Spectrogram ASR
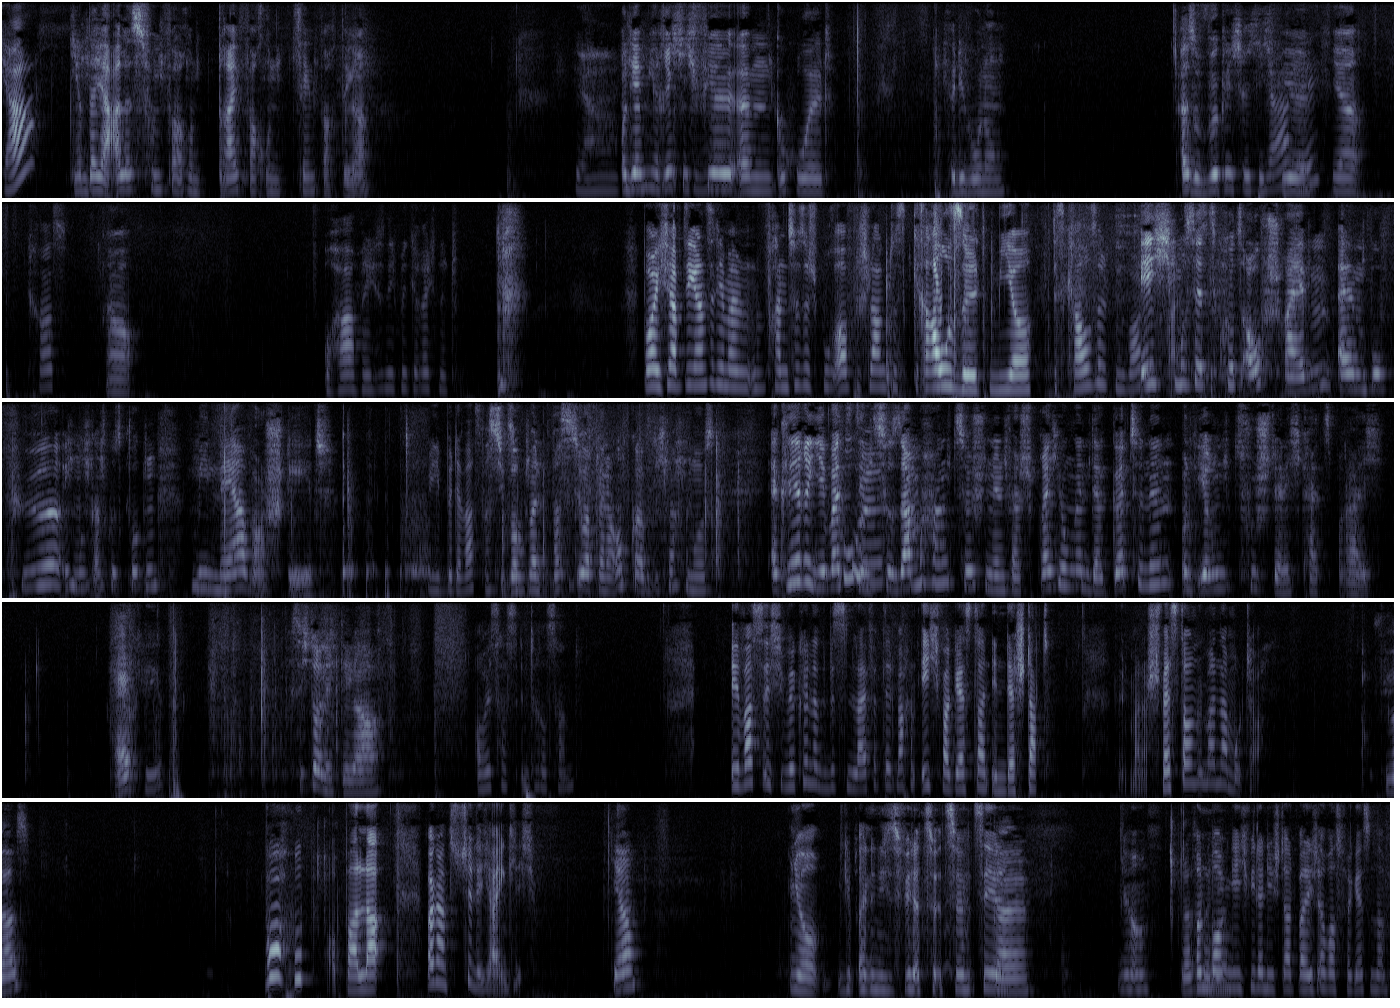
Ja? Die haben da ja alles fünffach und dreifach und zehnfach, Digga. Ja. Und die haben hier richtig viel ähm, geholt. Für die Wohnung. Also wirklich richtig Ja, viel. echt? Ja, Krass. ja. Oha, hätte ich das nicht mit gerechnet. Boah, ich habe die ganze Zeit mein Französischbuch aufgeschlagen. Das grauselt mir. Es grauselt ein Wort. Ich muss jetzt kurz aufschreiben, ähm, wofür, ich muss ganz kurz gucken, Minerva steht. Wie, bitte was? Was überhaupt mein, was ist überhaupt meine Aufgabe, die ich machen muss? Erkläre jeweils Cool. den Zusammenhang zwischen den Versprechungen der Göttinnen und ihrem Zuständigkeitsbereich. Hä? Okay. Weiß ich doch nicht, Digga. Äußerst interessant. Eh, Was ich, wir können ein bisschen Live-Update machen. Ich war gestern in der Stadt. Mit meiner Schwester und mit meiner Mutter. Wie war's? Boah, hup, hoppala. War ganz chillig eigentlich. Ja, Ja, gibt eigentlich nicht so viel dazu zu erzählen. geil. Ja. Was Und morgen gehe ich wieder in die Stadt, weil ich auch was vergessen habe.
